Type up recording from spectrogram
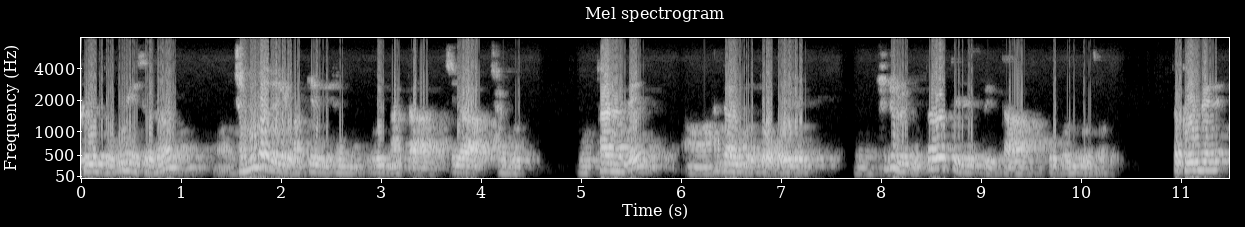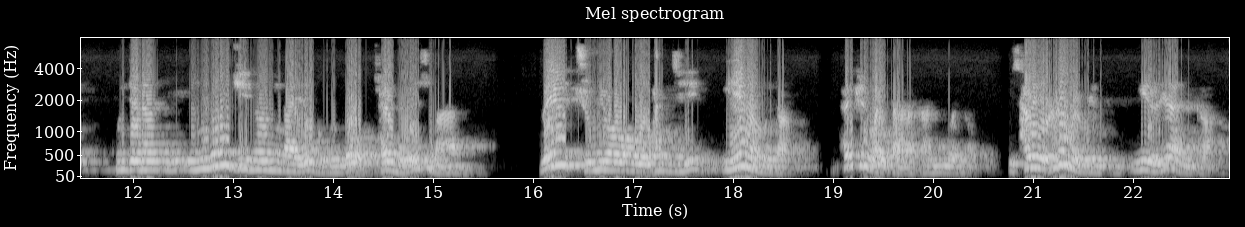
그 부분에 있어서는, 어, 전문가들에게 맡기는 게 저는 오히 낫다. 제가 잘 못, 못하는데, 어, 한다는 것도 오히려 수준을 좀 떨어뜨릴 수 있다고 보는 거죠. 그런데 문제는 이 인공지능이나 이런 부분도 잘 모르지만 왜 중요한지 이해는 우리가 할 필요가 있다는 거예요. 이 사회의 흐름을 우리는 이해를 해야 하니까.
